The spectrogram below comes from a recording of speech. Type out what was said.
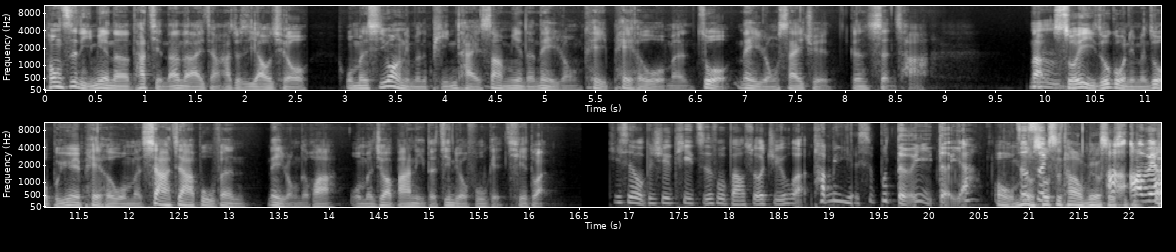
通知里面呢，他简单的来讲，他就是要求我们希望你们的平台上面的内容可以配合我们做内容筛选跟审查。那所以，如果你们如果不愿意配合我们下架部分。内容的话，我们就要把你的金流服务给切断。其实我必须替支付宝说句话，他们也是不得已的呀。哦，我没有说是他，我没有说是他，哦，没有，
